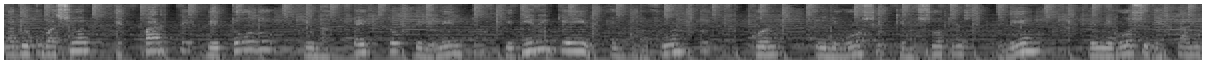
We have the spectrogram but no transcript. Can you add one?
la preocupación es parte de todo un aspecto de elementos que tienen que ir en conjunto con el negocio que nosotros tenemos, el negocio que estamos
